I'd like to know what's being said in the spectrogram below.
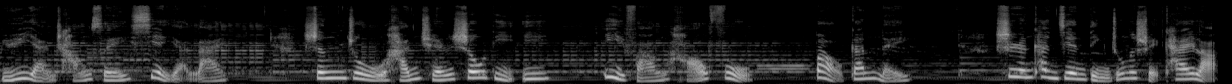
鱼眼常随蟹眼来。身住寒泉收第一，一房豪富报干雷。诗人看见鼎中的水开了，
